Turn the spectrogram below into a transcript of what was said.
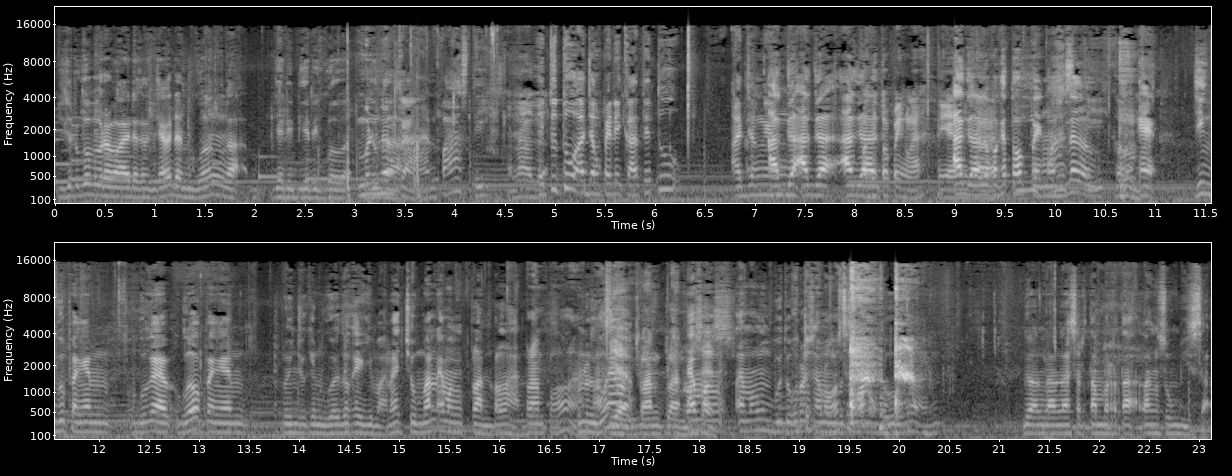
jujur gue beberapa kali deketin cewek dan gue nggak jadi diri gue bener kan pasti agak- itu tuh ajang PDKT tuh ajang yang agak-agak agak Pakai topeng lah. Ya, agak-agak pakai topeng maksudnya Pasti. kalau kayak jing gue pengen gue kayak gue pengen nunjukin gue tuh kayak gimana cuman emang pelan-pelan pelan-pelan menurut gue Iya, pelan-pelan. emang proses. emang butuh, butuh proses emang proses butuh waktu. nggak nggak nggak serta merta langsung bisa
